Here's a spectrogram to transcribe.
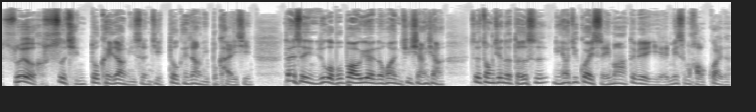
所有事情都可以让你生气，都可以让你不开心。但是你如果不抱怨的话，你去想想这中间的得失，你要去怪谁吗？对不对？也没什么好怪的。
